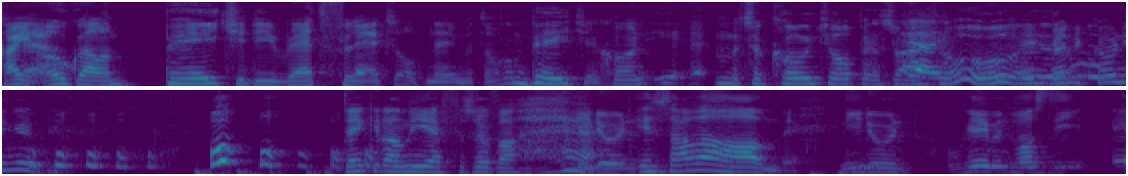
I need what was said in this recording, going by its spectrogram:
Kan je Ja. ook wel een beetje die red flags opnemen, toch? Een beetje. Gewoon i- met zo'n kroontje op en zwaar. oh, oh, ik ben de koningin. Denk je dan niet even zo van, hè, Niet doen. is dat wel handig? Niet doen. Op een gegeven moment was die eh,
